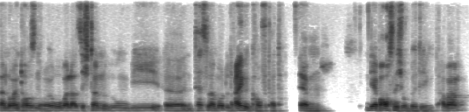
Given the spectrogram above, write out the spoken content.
dann 9000 Euro, weil er sich dann irgendwie äh, ein Tesla Model 3 gekauft hat. Ähm, der braucht es nicht unbedingt. Aber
